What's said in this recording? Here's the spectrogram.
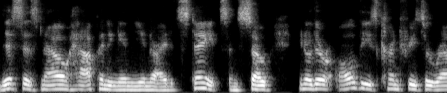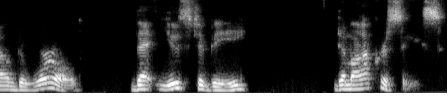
this is now happening in the United States. And so, you know, there are all these countries around the world that used to be democracies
